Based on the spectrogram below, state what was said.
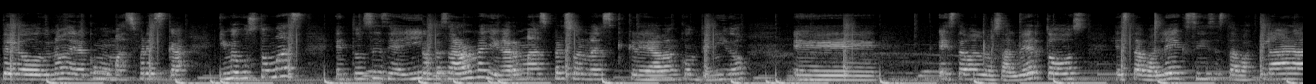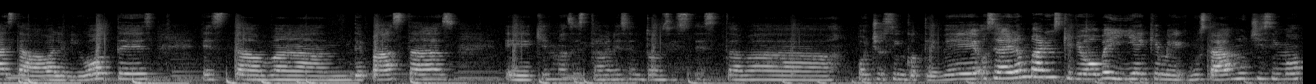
pero de una manera como más fresca y me gustó más. Entonces de ahí empezaron a llegar más personas que creaban contenido. Eh, estaban los Albertos, estaba Alexis, estaba Clara, estaba Vale Bigotes, estaban De Pastas, eh, ¿quién más estaba en ese entonces? Estaba 85 TV, o sea, eran varios que yo veía y que me gustaba muchísimo.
